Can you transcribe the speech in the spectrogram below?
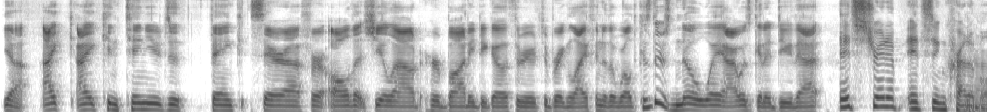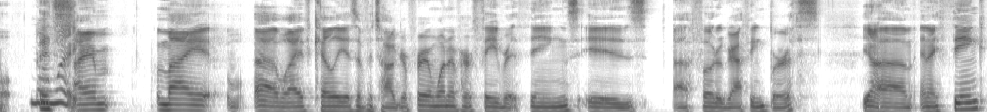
yeah. I I continue to thank Sarah for all that she allowed her body to go through to bring life into the world because there's no way I was gonna do that. It's straight up. It's incredible. No it's, way. I'm my uh, wife Kelly is a photographer, and one of her favorite things is uh, photographing births. Yeah, Um, and I think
